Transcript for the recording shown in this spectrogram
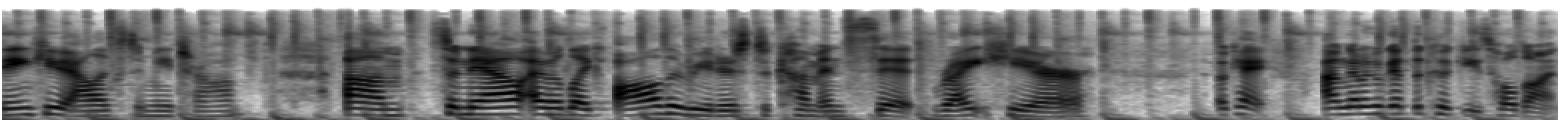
Thank you, Alex Dimitrov. Um, so now I would like all the readers to come and sit right here. Okay, I'm gonna go get the cookies. Hold on.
